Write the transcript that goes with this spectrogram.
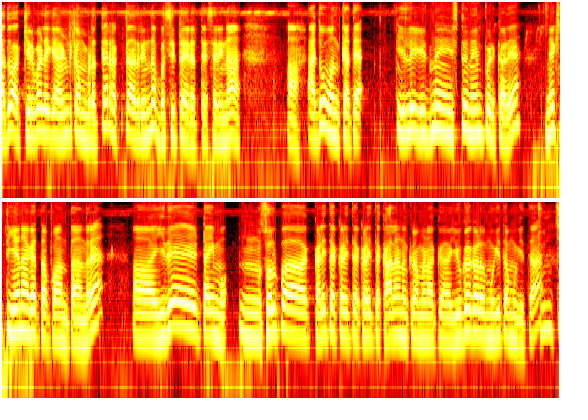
ಅದು ಆ ಕಿರುಬಳಿಗೆ ಅಂಟ್ಕೊಂಡ್ಬಿಡುತ್ತೆ, ರಕ್ತ ಅದರಿಂದ ಬಸಿತಾ ಇರುತ್ತೆ. ಸರಿನಾ? ಅದು ಒಂದು ಕತೆ. ಇಲ್ಲಿ ಇದನ್ನ ಇಷ್ಟು ನೆನ್ಪಿಡ್ಕೊಳ್ಳಿ ನೆಕ್ಸ್ಟ್ ಏನಾಗತ್ತಪ್ಪ ಅಂತ ಅಂದರೆ ಇದೇ ಟೈಮು. ಸ್ವಲ್ಪ ಕಳಿತ ಕಳಿತ ಕಳಿತ ಕಾಲಾನುಕ್ರಮಣ ಯುಗಗಳು ಮುಗಿತಾ ಮುಗಿತಾ ಚುಂಚ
